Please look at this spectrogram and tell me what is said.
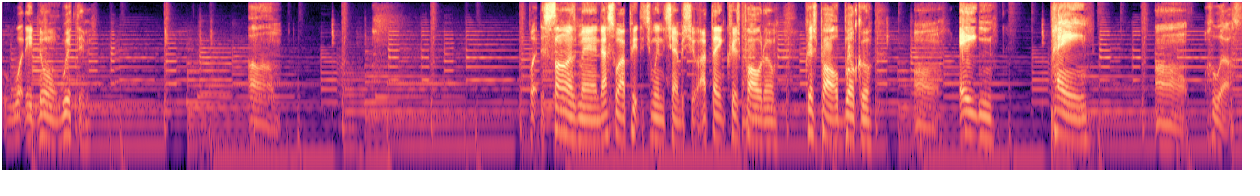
what they're doing with him. Um, But the Suns, man, that's why I picked to win the championship. I think Chris Paul, them, Chris Paul, Booker, um, Ayton, Payne, um, who else?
